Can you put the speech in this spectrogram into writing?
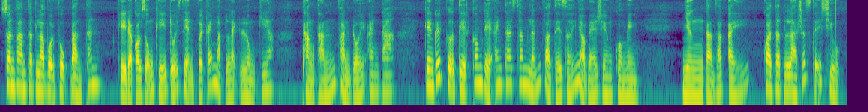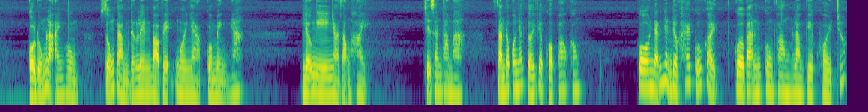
Xuân Phạm thật là bội phục bản thân khi đã có dũng khí đối diện với cái mặt lạnh lùng kia, thẳng thắn phản đối anh ta, kiên quyết cự tuyệt không để anh ta xâm lấn vào thế giới nhỏ bé riêng của mình. Nhưng cảm giác ấy quả thật là rất dễ chịu. Cô đúng là anh hùng, dũng cảm đứng lên bảo vệ ngôi nhà của mình nha. Liễu Nghi nhỏ giọng hỏi. Chị Xuân Phạm à, giám đốc có nhắc tới việc của Bao không? Cô nhẫn nhận được hai cú gọi của bạn cùng phòng làm việc hồi trước.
